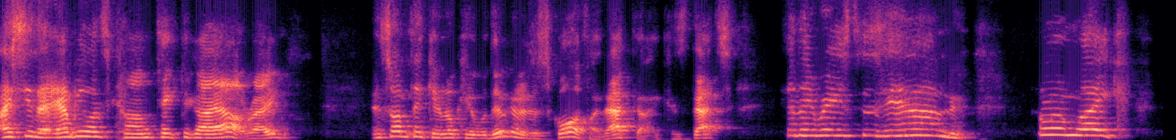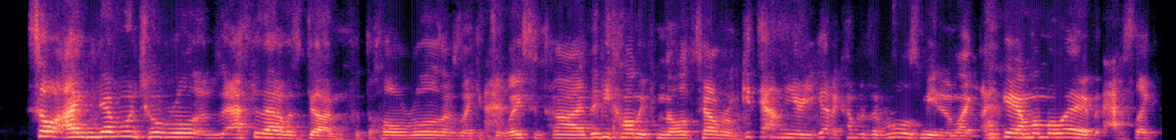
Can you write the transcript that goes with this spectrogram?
I see the ambulance come, take the guy out, right? And so I'm thinking, okay, well, they're going to disqualify that guy because that's, and they raised his hand. And I'm like, so I never went to a rule. After that, I was done with the whole rules. I was like, it's a waste of time. They'd be calling me from the hotel room, get down here. You got to come to the rules meeting. I'm like, okay, I'm on my way. But I was like,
